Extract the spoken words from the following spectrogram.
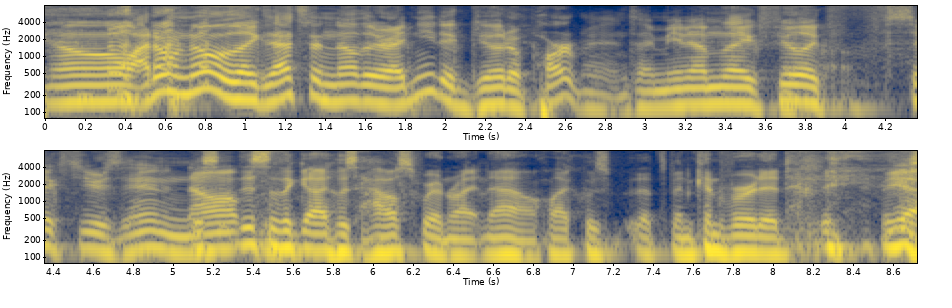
No, I don't know. Like that's another. I need a good apartment. I mean, I'm like feel like six years in, and now this is the guy whose house we're in right now, like who's that's been converted. yeah.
